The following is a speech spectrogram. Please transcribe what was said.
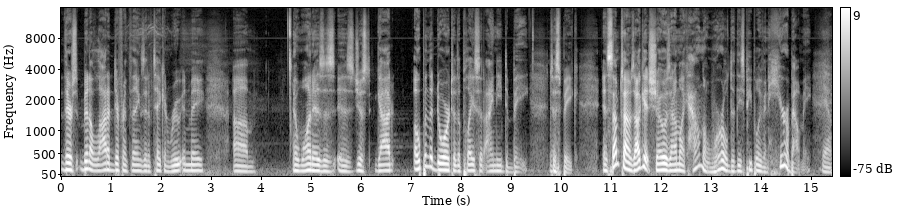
there's been a lot of different things that have taken root in me, um, and one is is is just God open the door to the place that I need to be to speak. And sometimes I'll get shows and I'm like, how in the world did these people even hear about me? Yeah,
